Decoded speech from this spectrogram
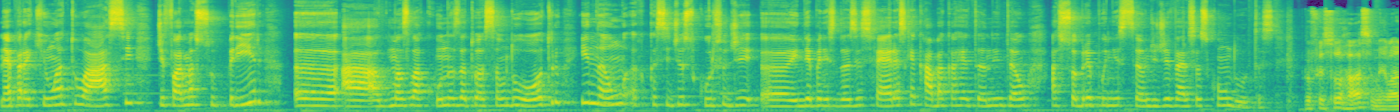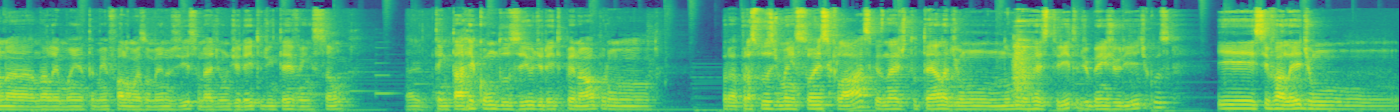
né, para que um atuasse de forma a suprir uh, a, algumas lacunas da atuação do outro e não com esse discurso de uh, independência das esferas que acaba acarretando então a sobrepunição de diversas condutas. O professor Hassmer lá na, na Alemanha também fala mais ou menos disso, né, de um direito de intervenção né, tentar reconduzir o direito penal para um, para suas dimensões clássicas, né, de tutela de um número restrito de bens jurídicos e se valer de um,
